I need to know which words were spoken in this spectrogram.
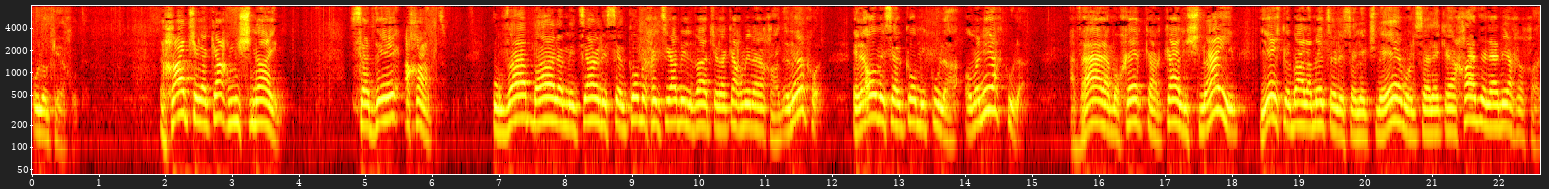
הוא לוקח אותם. אחד שלקח משניים, שדה אחת, ובא בעל המצר לסלקו מחצייה בלבד שלקח מן האחד, הוא לא יכול, אלא או מסלקו מכולה או מניח כולה. אבל המוכר קרקע לשניים, יש לבעל המצר לסלק שניהם או לסלק האחד ולהניח אחד,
